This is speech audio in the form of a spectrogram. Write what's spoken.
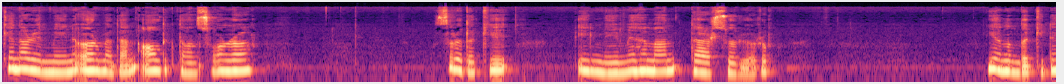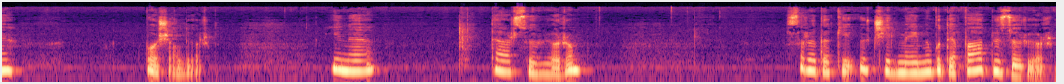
Kenar ilmeğini örmeden aldıktan sonra sıradaki ilmeğimi hemen ters örüyorum. Yanındakini boş alıyorum. Yine ters örüyorum. Sıradaki 3 ilmeğimi bu defa düz örüyorum.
